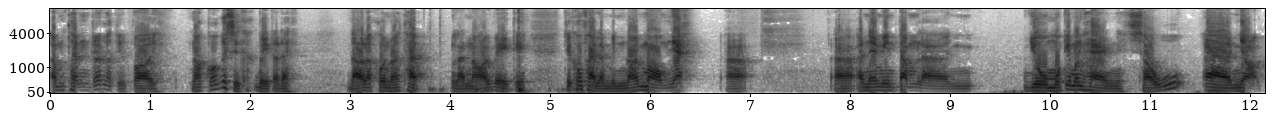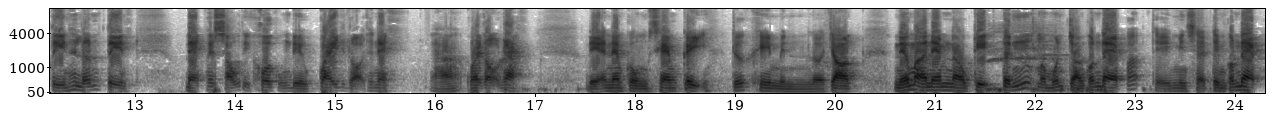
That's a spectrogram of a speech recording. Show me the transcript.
âm thanh rất là tuyệt vời. Nó có cái sự khác biệt ở đây đó là khôi nói thật là nói về cái chứ không phải là mình nói mồm nha. À, à, anh em yên tâm là dù một cái món hàng xấu à, nhỏ tiền hay lớn tiền đẹp hay xấu thì khôi cũng đều quay rõ cho anh em. À, quay rõ ràng. Để anh em cùng xem kỹ trước khi mình lựa chọn. Nếu mà anh em nào kỹ tính mà muốn chọn con đẹp á, thì mình sẽ tìm con đẹp.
